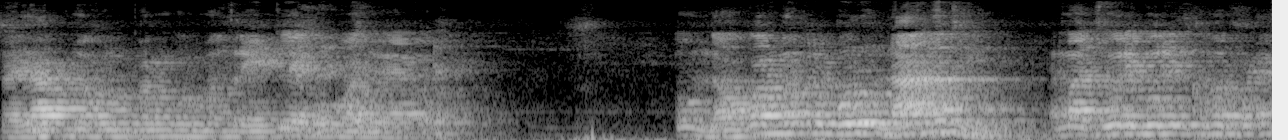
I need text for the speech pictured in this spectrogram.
સજાત્મક પરમગુરુ મંત્ર એટલે હોવા તો તું નવકાર મંત્ર બોલું ના નથી. એમાં ચોરી બોલી ખબર પડે?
